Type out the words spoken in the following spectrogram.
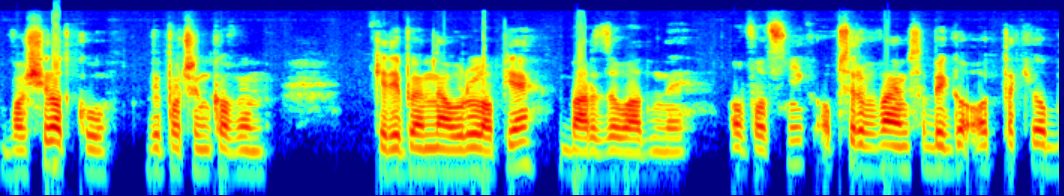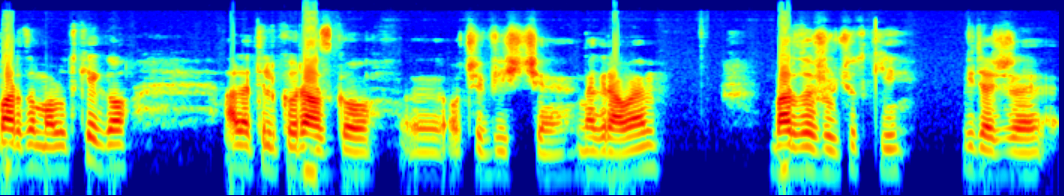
w ośrodku wypoczynkowym, kiedy byłem na urlopie. Bardzo ładny owocnik. Obserwowałem sobie go od takiego bardzo malutkiego, ale tylko raz go e, oczywiście nagrałem. Bardzo żółciutki. Widać, że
